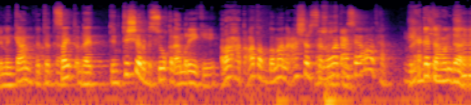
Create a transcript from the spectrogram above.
لما كانت بتتسيطر بدها تنتشر بالسوق الأمريكي راحت عطت ضمان 10 سنوات على سياراتها ولحقتها هونداي.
